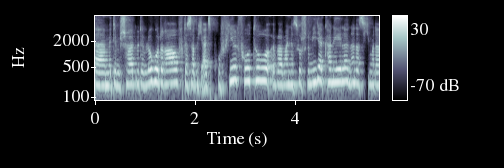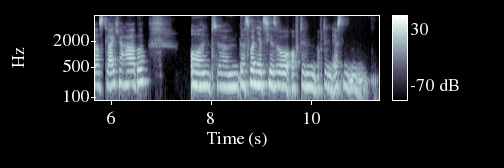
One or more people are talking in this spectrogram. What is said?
äh, mit dem Shirt mit dem Logo drauf. Das habe ich als Profilfoto über meine Social-Media-Kanäle, ne, dass ich immer da das Gleiche habe. Und ähm, das waren jetzt hier so auf den, auf den ersten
